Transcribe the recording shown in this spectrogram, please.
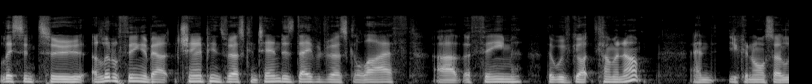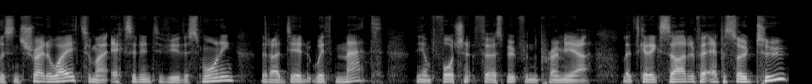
listen to a little thing about champions versus contenders, David versus Goliath, uh, the theme that we've got coming up. And you can also listen straight away to my exit interview this morning that I did with Matt, the unfortunate first boot from the premiere. Let's get excited for episode two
